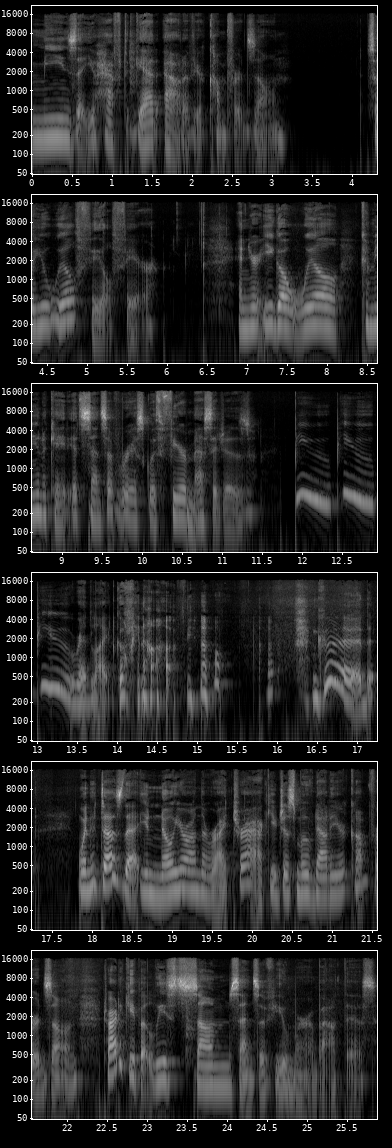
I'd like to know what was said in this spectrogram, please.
means that you have to get out of your comfort zone. So you will feel fear. And your ego will communicate its sense of risk with fear messages. Pew, pew, pew, red light going off, you know? Good. When it does that, you know you're on the right track. You just moved out of your comfort zone. Try to keep at least some sense of humor about this.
